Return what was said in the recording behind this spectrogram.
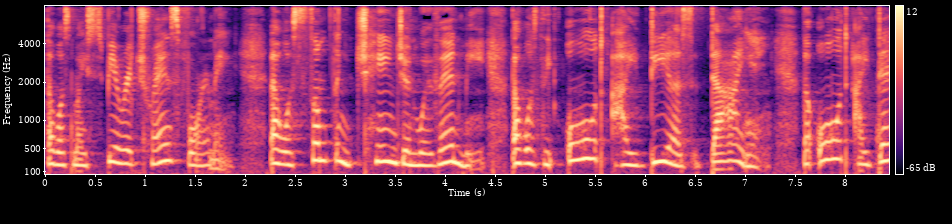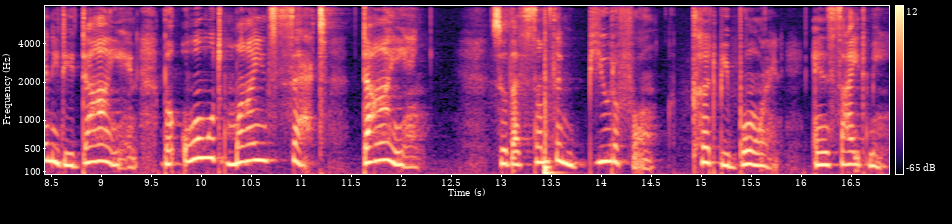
That was my spirit transforming. That was something changing within me. That was the old ideas dying, the old identity dying, the old mindset dying, so that something beautiful could be born inside me.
